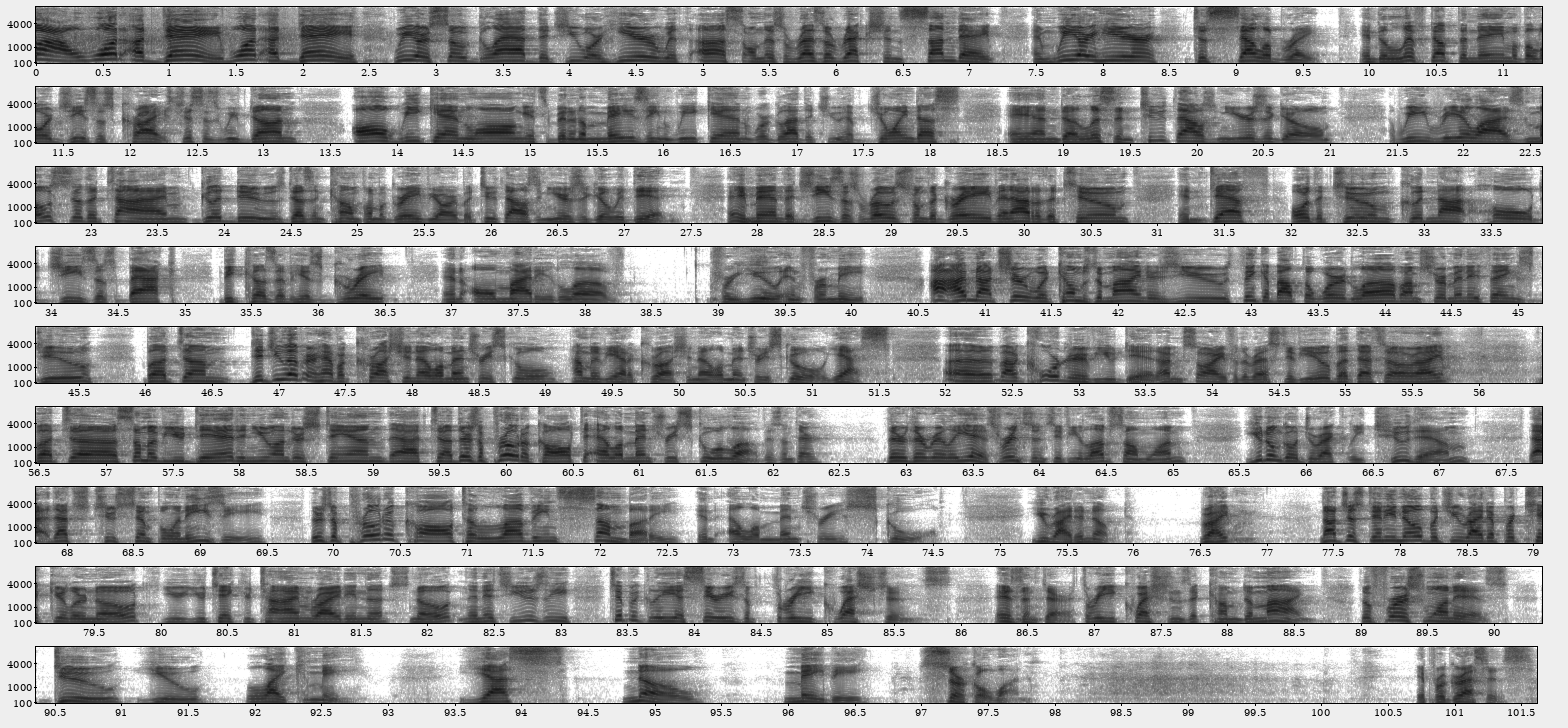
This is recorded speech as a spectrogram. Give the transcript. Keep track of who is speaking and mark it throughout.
Speaker 1: Wow, what a day! What a day! We are so glad that you are here with us on this Resurrection Sunday, and we are here to celebrate and to lift up the name of the Lord Jesus Christ, just as we've done all weekend long. It's been an amazing weekend. We're glad that you have joined us. And uh, listen, 2,000 years ago, we realized most of the time good news doesn't come from a graveyard, but 2,000 years ago it did amen, that Jesus rose from the grave and out of the tomb, and death or the tomb could not hold Jesus back because of his great and almighty love for you and for me. I, am not sure what comes to mind as you think about the word love. I'm sure many things do. But um, did you ever have a crush in elementary school? How many of you had a crush in elementary school? Yes. Uh, about a quarter of you did. I'm sorry for the rest of you, but that's all right but uh, some of you did, and you understand that uh, there's a protocol to elementary school love, isn't there? There, there really is. For instance, if you love someone, you don't go directly to them. That, that's too simple and easy. There's a protocol to loving somebody in elementary school. You write a note, right? Not just any note, but you write a particular note. You, you take your time writing this note, and it's usually typically a series of three questions isn't there? Three questions that come to mind. The first one is Do you like me? Yes, no, maybe, circle one. it progresses.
